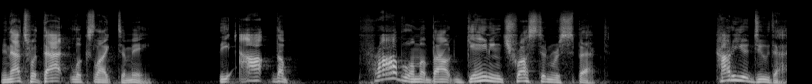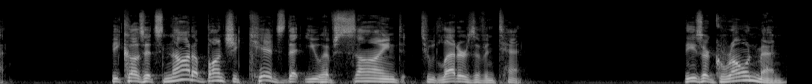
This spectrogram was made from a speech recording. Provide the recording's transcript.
mean, that's what that looks like to me. The, uh, the problem about gaining trust and respect. How do you do that? Because it's not a bunch of kids that you have signed to letters of intent. These are grown men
